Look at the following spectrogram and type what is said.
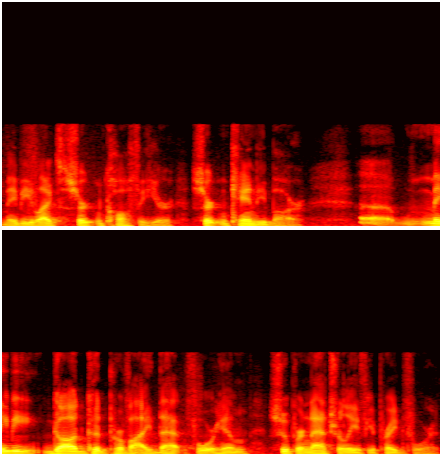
Maybe he likes a certain coffee or certain candy bar. Uh, maybe God could provide that for him supernaturally if you prayed for it.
